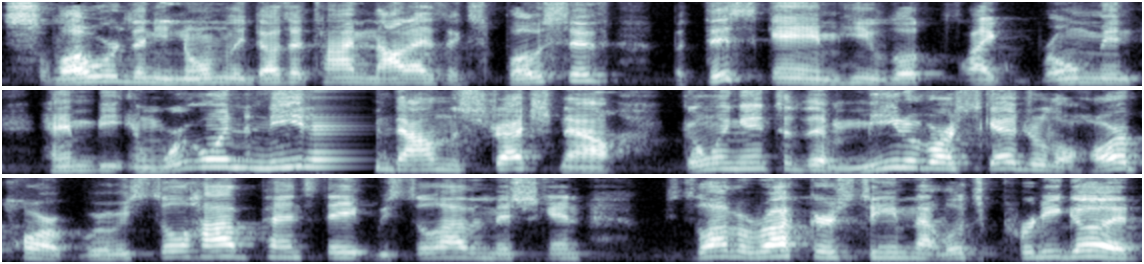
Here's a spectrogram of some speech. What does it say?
slower than he normally does at times, not as explosive. But this game, he looked like Roman Hemby, and we're going to need him down the stretch now going into the meat of our schedule, the hard part where we still have Penn State, we still have a Michigan, we still have a Rutgers team that looks pretty good.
